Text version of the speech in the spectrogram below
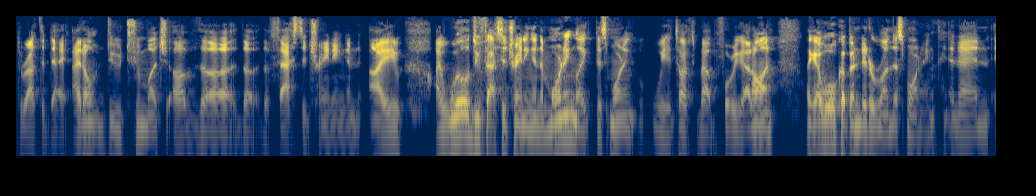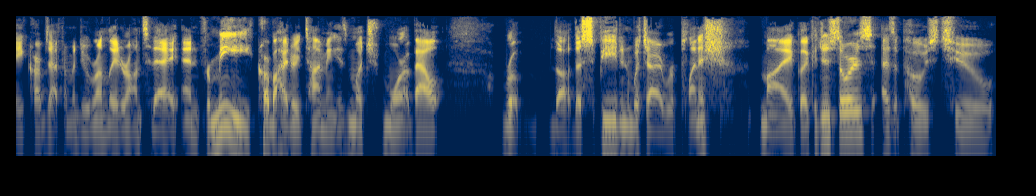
throughout the day. I don't do too much of the, the the fasted training, and I I will do fasted training in the morning. Like this morning, we had talked about before we got on. Like I woke up and did a run this morning, and then ate carbs after. I'm gonna do a run later on today. And for me, carbohydrate timing is much more about re- the the speed in which I replenish my glycogen stores, as opposed to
